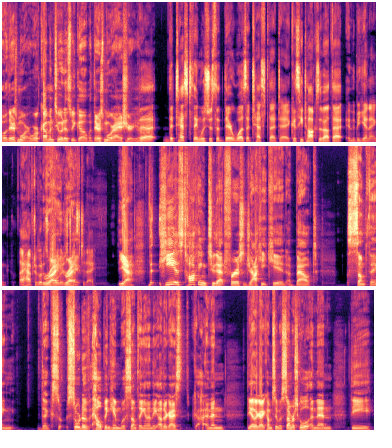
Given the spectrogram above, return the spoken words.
Oh, there's more. We're coming to it as we go, but there's more, I assure you. the the test thing was just that there was a test that day because he talks about that in the beginning. I have to go to school. Right, there's right. a test today. Yeah, Th- he is talking to that first jockey kid about something, like so, sort of helping him with something, and then the other guys, and then the other guy comes in with summer school, and then the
